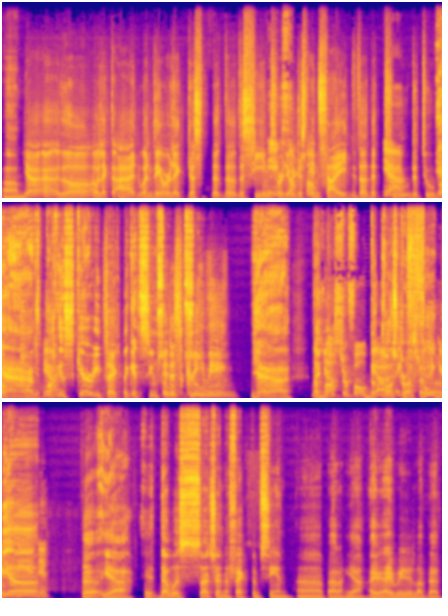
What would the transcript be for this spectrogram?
Yeah, uh, the, I would like to add when they were like just the, the, the scenes Being where they were just up. inside the the Yeah. tube, the tube. Yeah, of, it's Yeah. fucking scary. It's like- like it seems so it is so- screaming. Yeah. The And claustrophobia. Like, you feel like claustrophobia. really in it. the yeah it, that was such an effective scene uh parang, yeah I, I really love that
